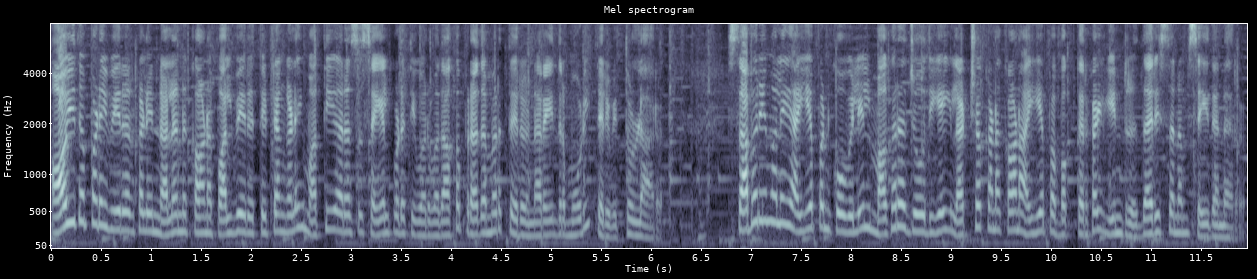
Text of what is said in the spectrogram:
ஆயுதப்படை வீரர்களின் நலனுக்கான பல்வேறு திட்டங்களை மத்திய அரசு செயல்படுத்தி வருவதாக பிரதமர் திரு நரேந்திர மோடி தெரிவித்துள்ளார். சபரிமலை ஐயப்பன் கோவிலில் மகர ஜோதியை லட்சக்கணக்கான ஐயப்ப பக்தர்கள் இன்று தரிசனம் செய்தனர்.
